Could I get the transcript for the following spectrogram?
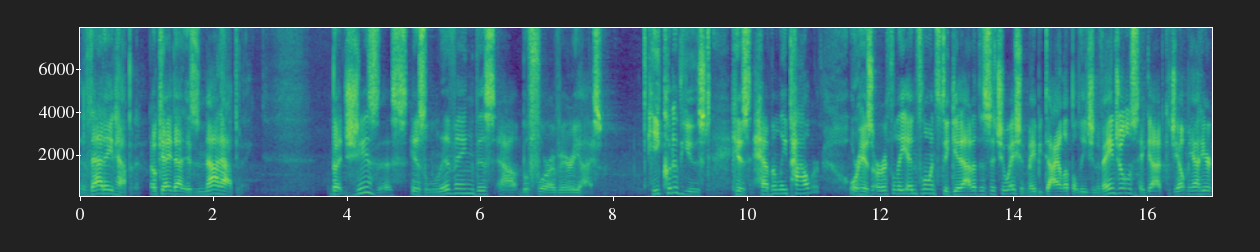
that ain't happening, okay? That is not happening. But Jesus is living this out before our very eyes. He could have used his heavenly power or his earthly influence to get out of the situation. Maybe dial up a legion of angels. Hey, God, could you help me out here?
